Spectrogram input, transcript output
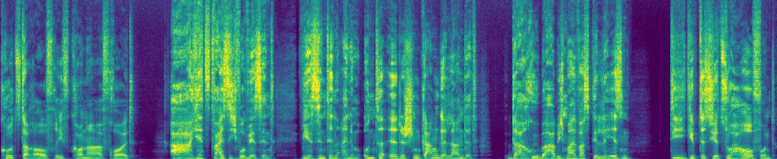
Kurz darauf rief Connor erfreut, Ah, jetzt weiß ich, wo wir sind. Wir sind in einem unterirdischen Gang gelandet. Darüber habe ich mal was gelesen. Die gibt es hier zuhauf und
